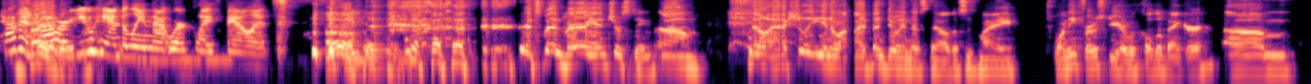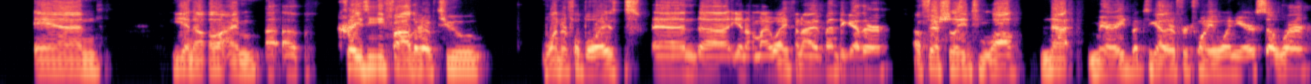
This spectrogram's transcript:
Kevin, Hi, how everyone. are you handling that work life balance? oh, it's been very interesting. Um, no, actually, you know, I've been doing this now. This is my 21st year with Coldwell Banker. Um, and you know, I'm a, a crazy father of two wonderful boys, and uh, you know, my wife and I have been together officially, well, not married, but together for 21 years. So we're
